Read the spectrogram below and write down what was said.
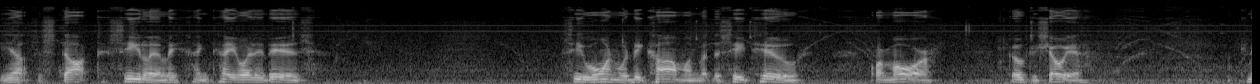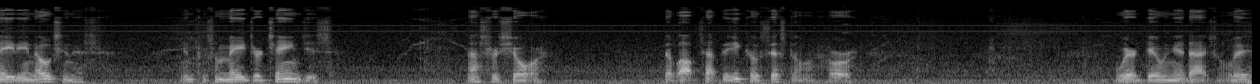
Yeah, it's a stalked sea lily. I can tell you what it is. C1 would be common, but the C2 or more goes to show you Canadian Ocean is in for some major changes. That's for sure. That'll upset the ecosystem, or we're doing it actually.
